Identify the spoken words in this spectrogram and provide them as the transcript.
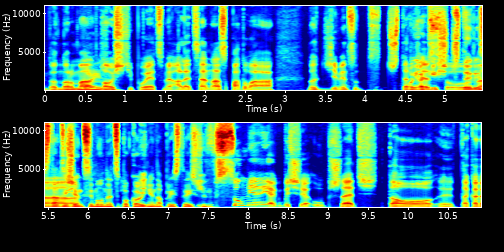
do normalności powiedzmy, ale cena spadła do 940 O jakieś 400 na... tysięcy monet spokojnie na I PlayStation. w sumie jakby się uprzeć, to y, taka,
